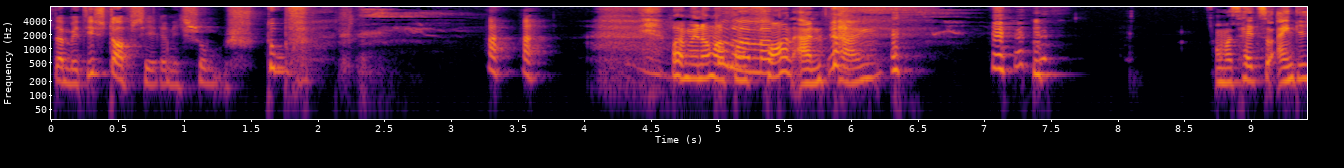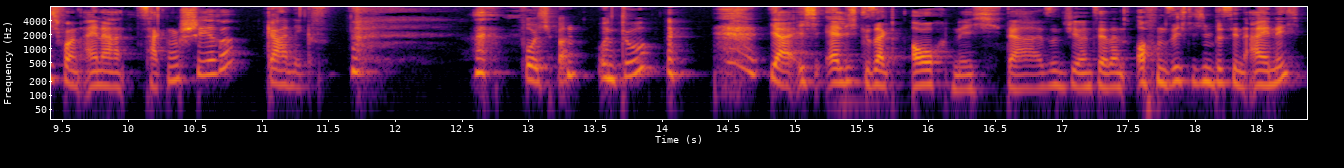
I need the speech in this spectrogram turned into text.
damit die Stoffschere nicht schon stumpf. Wollen wir nochmal von vorn anfangen? Und was hältst du eigentlich von einer Zackenschere? Gar nichts. Furchtbar. Und du? Ja, ich ehrlich gesagt auch nicht. Da sind wir uns ja dann offensichtlich ein bisschen einig.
